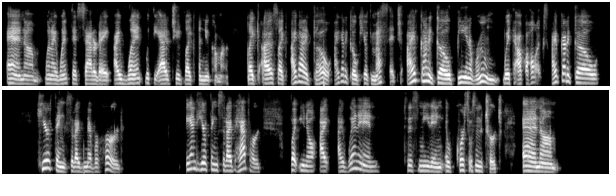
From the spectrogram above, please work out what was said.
and um, when i went this saturday i went with the attitude like a newcomer like i was like i gotta go i gotta go hear the message i've gotta go be in a room with alcoholics i've gotta go hear things that i've never heard and hear things that I have heard. But you know, I I went in to this meeting. Of course, it was in the church, and um,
